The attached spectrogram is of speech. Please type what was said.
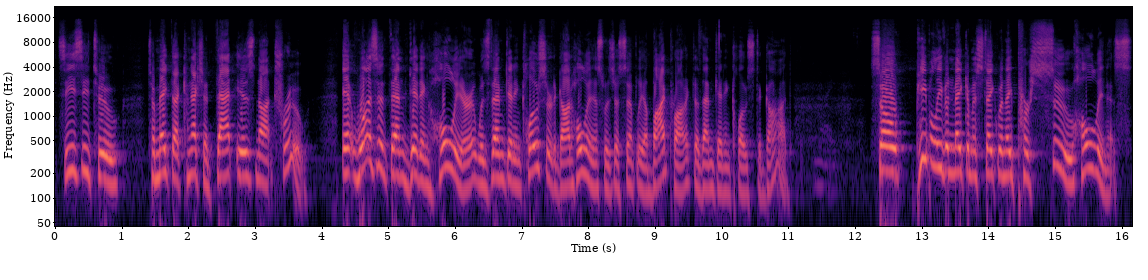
It's easy to to make that connection. That is not true. It wasn't them getting holier, it was them getting closer to God. Holiness was just simply a byproduct of them getting close to God. So people even make a mistake when they pursue holiness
